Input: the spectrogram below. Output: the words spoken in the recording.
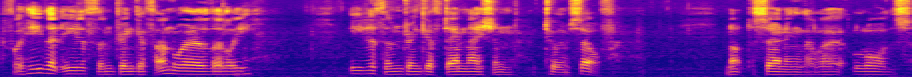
For he that eateth and drinketh unworthily eateth and drinketh damnation to himself, not discerning the Lord's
